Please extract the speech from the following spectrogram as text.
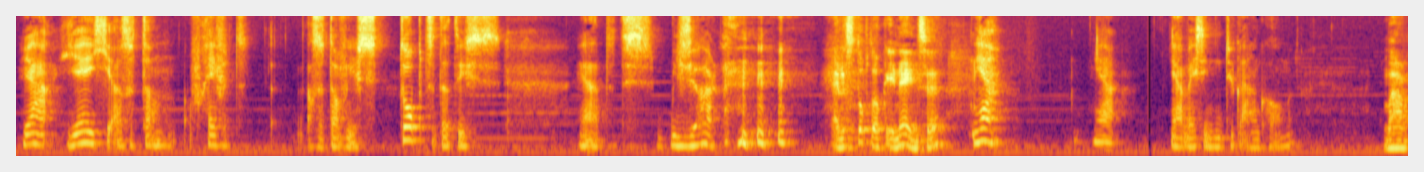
ja, jeetje, als het dan op een gegeven moment, als het dan weer stopt, dat is, ja, dat is bizar. en het stopt ook ineens, hè? Ja, ja. Ja, wij zien het natuurlijk aankomen. Maar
